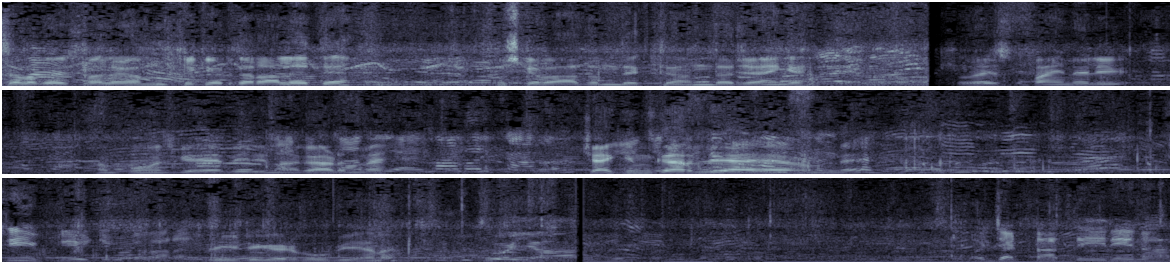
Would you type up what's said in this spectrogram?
चलो भाई पहले हम टिकट करा लेते हैं। उसके बाद हम देखते हैं, अंदर जाएँगे। तो फाइनली हम पहुँच गए वेरीना गार्डन में। चेक इन कर लिया है हमने। फ्री टिकट वो भी है ना। जट्टा तेरे ना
